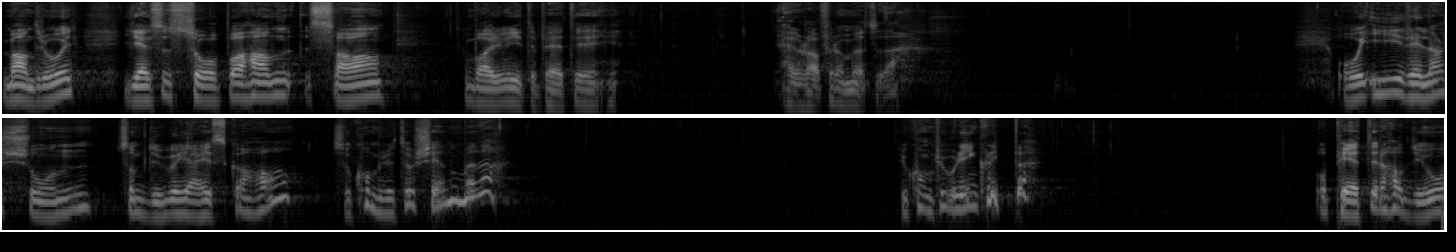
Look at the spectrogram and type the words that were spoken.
Med andre ord, Jesus så på han, sa, 'Bare vite, Peter, jeg er glad for å møte deg.' Og i relasjonen som du og jeg skal ha, så kommer det til å skje noe med deg. Du kommer til å bli en klippe. Og Peter hadde jo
